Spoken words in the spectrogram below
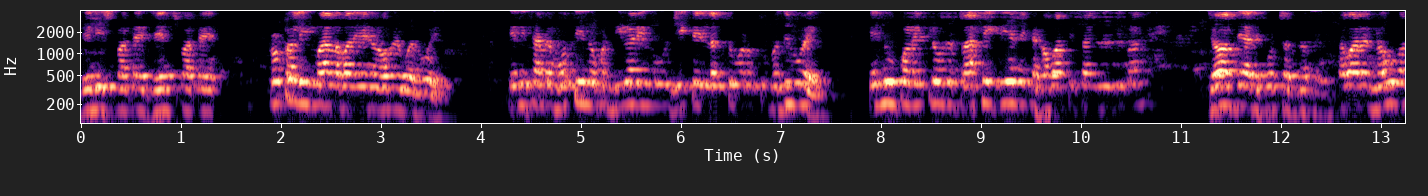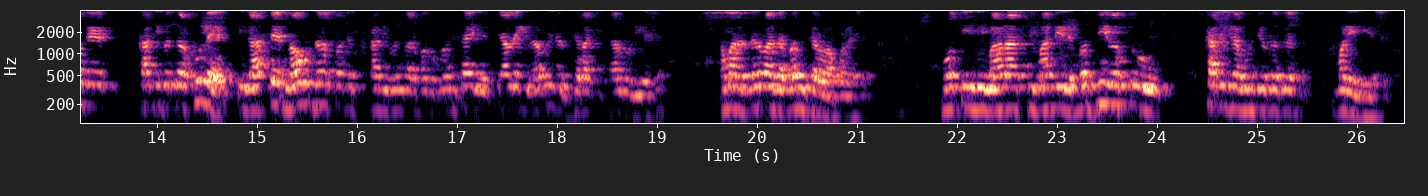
લેડીઝ માટે, જેન્ટ્સ માટે ટોટલી માલ અમારી આગળ અવેલેબલ હોય. તેની સામે મોતીનો પણ, દિવાળીનું જે કંઈ લગતું વળતું બધું હોય, એનું પણ એટલો બધો ટ્રાફિક રહે છે કે હવાથી સાંજ સુધીમાં જવાબદારી ફુરસદ નથી. સવારે નવ વાગે ખાદી બંદર ખુલે, એ રાતે નવ, દસ વાગે ખાદી બંદર બધું બંધ થાય છે. ત્યાં લગી રવિરત ઘરાકી ચાલુ રહે છે. અમારે દરવાજા બંધ કરવા પડે છે. મોતીની માળાથી માંડીને બધી વસ્તુ ખાદીગ્રામ ઉદ્યોગ મળી રહે છે.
